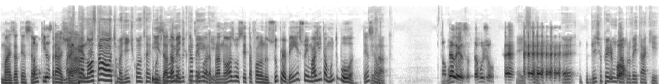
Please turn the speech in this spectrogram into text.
Mas atenção que para já. Mas para nós tá ótimo, a gente consegue Exatamente, que tá bem agora. Para nós você tá falando super bem e sua imagem tá muito boa. Atenção. Exato. Tá então, beleza, tamo junto. É isso aí. É, deixa eu perguntar, aproveitar aqui.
